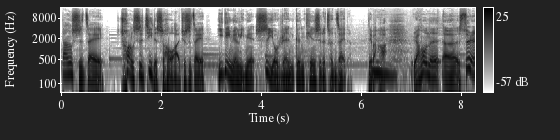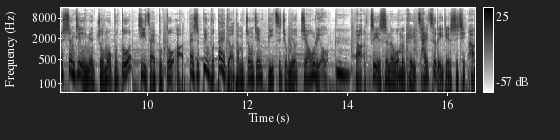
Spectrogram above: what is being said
当时在创世纪的时候啊，就是在伊甸园里面是有人跟天使的存在的，对吧？哈，然后呢，呃，虽然圣经里面琢磨不多，记载不多啊，但是并不代表他们中间彼此就没有交流。嗯啊，这也是呢我们可以猜测的一件事情哈。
